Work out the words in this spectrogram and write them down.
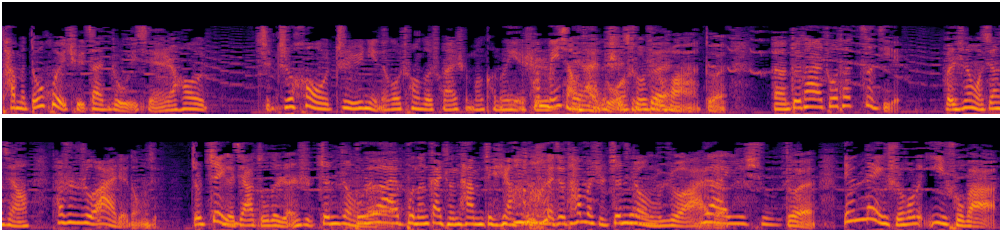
他们都会去赞助一些，然后之之后，至于你能够创作出来什么，可能也是他没想太多，说实话，对，嗯、对他来说，他自己本身，我相信啊，他是热爱这东西，就这个家族的人是真正的不热爱不能干成他们这样。对，就他们是真正热爱的，热爱艺术。对，因为那个时候的艺术吧，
